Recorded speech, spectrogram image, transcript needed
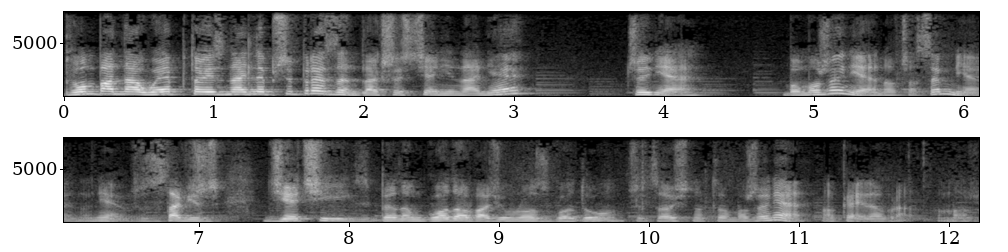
bomba na łeb to jest najlepszy prezent dla chrześcijanina, nie? Czy nie? Bo może nie, no czasem nie. No nie zostawisz dzieci, będą głodować, umrą z głodu, czy coś, no to może nie. Okej, dobra, no może.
